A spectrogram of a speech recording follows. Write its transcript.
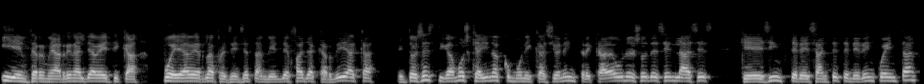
y enfermedad renal diabética puede haber la presencia también de falla cardíaca. Entonces, digamos que hay una comunicación entre cada uno de esos desenlaces que es interesante tener en cuenta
